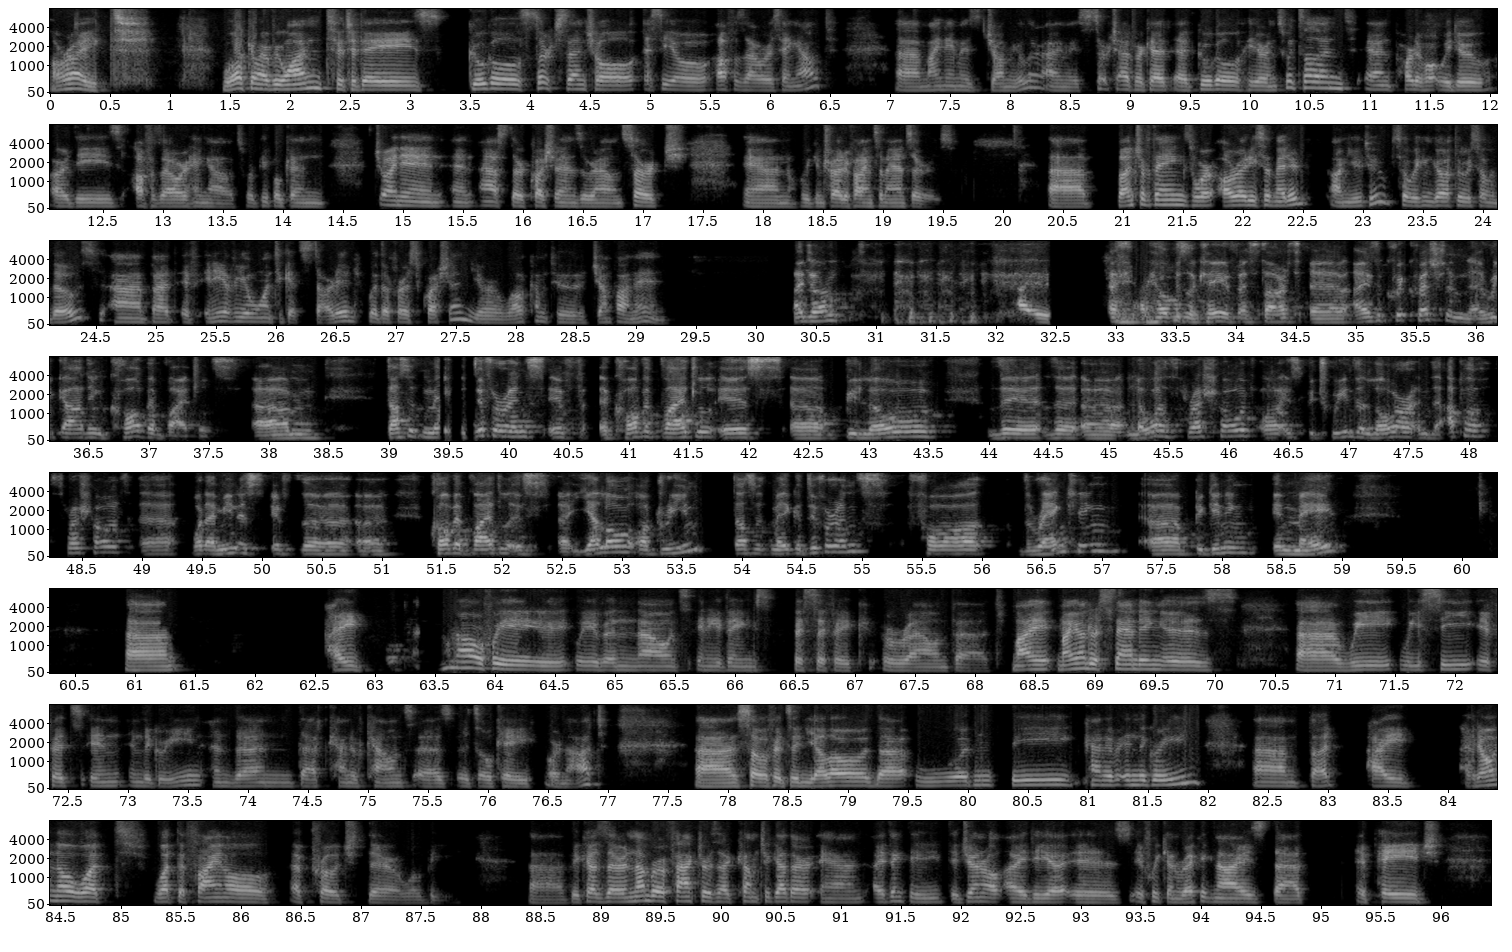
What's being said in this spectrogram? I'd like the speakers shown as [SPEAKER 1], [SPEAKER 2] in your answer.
[SPEAKER 1] All right. Welcome, everyone, to today's Google Search Central SEO Office Hours Hangout. Uh, my name is John Mueller. I'm a search advocate at Google here in Switzerland. And part of what we do are these Office Hour Hangouts, where people can join in and ask their questions around search. And we can try to find some answers. A bunch of things were already submitted on YouTube, so we can go through some of those. Uh, but if any of you want to get started with the first question, you're welcome to jump on in.
[SPEAKER 2] Hi, John. I, I, hope it's OK if I start. Uh, I have a quick question uh, regarding Core Web Vitals. Um, does it make a difference if a Core Web Vital is uh, below the the uh, lower threshold or is between the lower and the upper threshold? Uh, what I mean is if the uh, Core Web Vital is yellow or green, does it make a difference for the ranking beginning in May?
[SPEAKER 1] Um, I don't know if we we've announced anything specific around that. My my understanding is uh, we we see if it's in in the green, and then that kind of counts as it's OK or not. Uh, so if it's in yellow, that wouldn't be kind of in the green. Um, but I I don't know what what the final approach there will be. Uh, because there are a number of factors that come together. And I think the, the general idea is if we can recognize that a page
